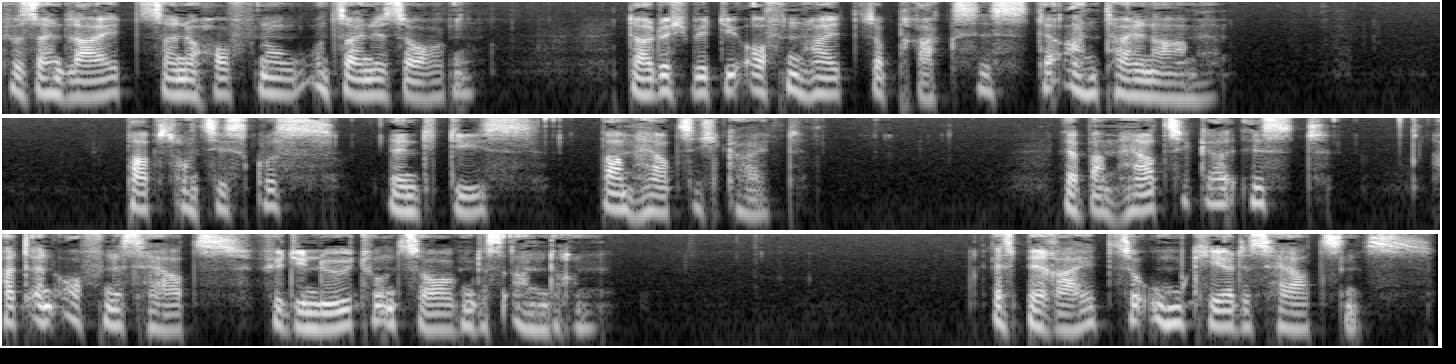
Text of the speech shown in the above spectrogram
für sein Leid, seine Hoffnung und seine Sorgen. Dadurch wird die Offenheit zur Praxis der Anteilnahme. Papst Franziskus nennt dies Barmherzigkeit. Wer barmherziger ist, hat ein offenes Herz für die Nöte und Sorgen des anderen. Er ist bereit zur Umkehr des Herzens,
